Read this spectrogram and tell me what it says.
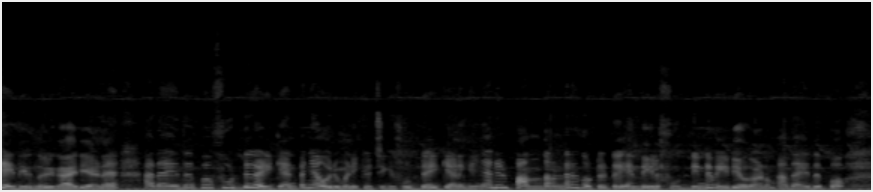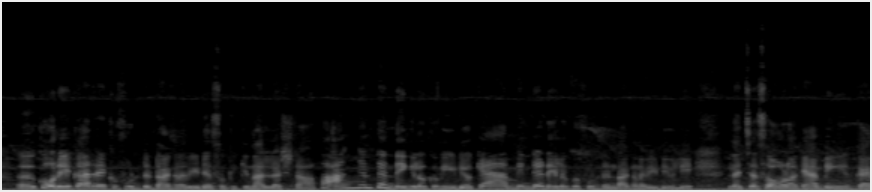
ചെയ്തിരുന്ന ഒരു കാര്യമാണ്. അതായത് ഇപ്പോൾ ഫുഡ് കഴിക്കാൻ ഇപ്പം ഞാൻ ഒരു മണിക്ക് ഉച്ചയ്ക്ക് ഫുഡ് കഴിക്കുകയാണെങ്കിൽ ഞാനൊരു പന്ത്രണ്ടര തൊട്ടിട്ട് എന്തെങ്കിലും ഫുഡിന്റെ വീഡിയോ കാണും. അതായത് ഇപ്പോൾ കൊറിയക്കാരുടെയൊക്കെ ഫുഡ് ഉണ്ടാക്കുന്ന വീഡിയോസൊക്കെ എനിക്ക് നല്ല ഇഷ്ടമാണ് അപ്പോൾ അങ്ങനത്തെ എന്തെങ്കിലുമൊക്കെ വീഡിയോ ക്യാമ്പിന്റെ ഇടയിലൊക്കെ ഫുഡ് ഉണ്ടാക്കുന്ന വീഡിയോ ഇല്ലേ? എന്നുവെച്ചാൽ സോളോ ക്യാമ്പിംഗ് ഒക്കെ.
